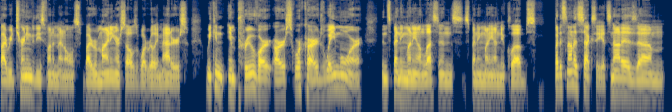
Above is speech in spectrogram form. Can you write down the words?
by returning to these fundamentals, by reminding ourselves what really matters, we can improve our, our scorecards way more than spending money on lessons, spending money on new clubs. But it's not as sexy. It's not as um,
